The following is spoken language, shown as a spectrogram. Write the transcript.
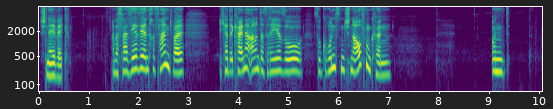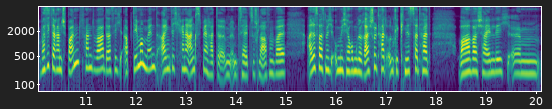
schnell weg. Aber es war sehr, sehr interessant, weil ich hatte keine Ahnung, dass Rehe so, so grunzend schnaufen können. Und was ich daran spannend fand, war, dass ich ab dem Moment eigentlich keine Angst mehr hatte, im, im, Zelt zu schlafen, weil alles, was mich um mich herum geraschelt hat und geknistert hat, war wahrscheinlich ähm,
